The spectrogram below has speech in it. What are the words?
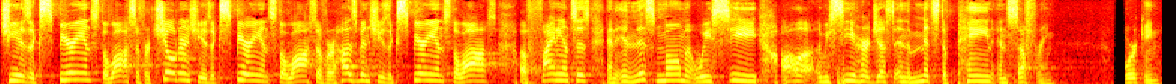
She has experienced the loss of her children. She has experienced the loss of her husband. She has experienced the loss of finances. And in this moment, we see all, we see her just in the midst of pain and suffering, working.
